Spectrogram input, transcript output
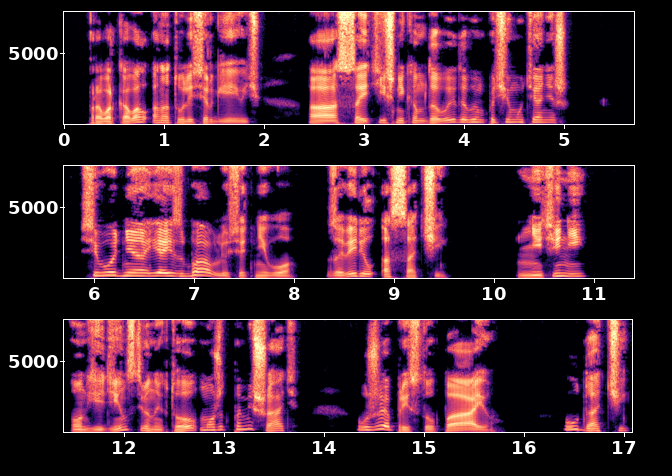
— проворковал Анатолий Сергеевич. «А с айтишником Давыдовым почему тянешь?» «Сегодня я избавлюсь от него», — заверил Асачи. «Не тяни. Он единственный, кто может помешать. Уже приступаю. Удачи».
